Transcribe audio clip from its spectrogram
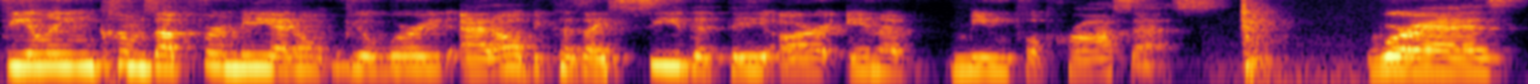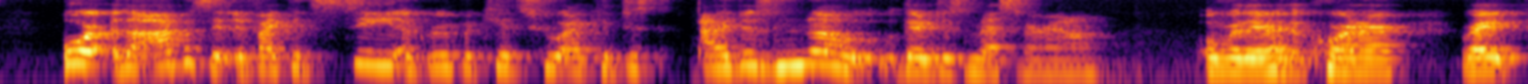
feeling comes up for me, I don't feel worried at all because I see that they are in a meaningful process. Whereas, or the opposite, if I could see a group of kids who I could just, I just know they're just messing around over there in the corner, right?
